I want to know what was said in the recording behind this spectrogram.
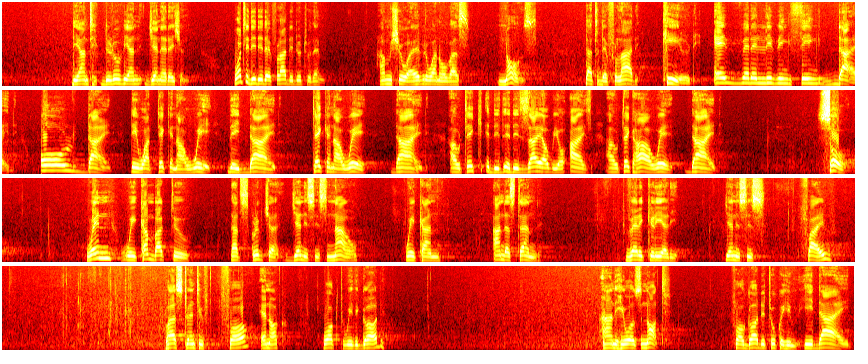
The antediluvian generation. What did the flood do to them? I'm sure every one of us knows that the flood killed every living thing died all died they were taken away they died taken away, died. I'll take a, a desire of your eyes. I'll take her away, died. So, when we come back to that scripture, Genesis, now we can understand very clearly. Genesis 5 Verse 24 Enoch walked with God, and he was not, for God took him. He died.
